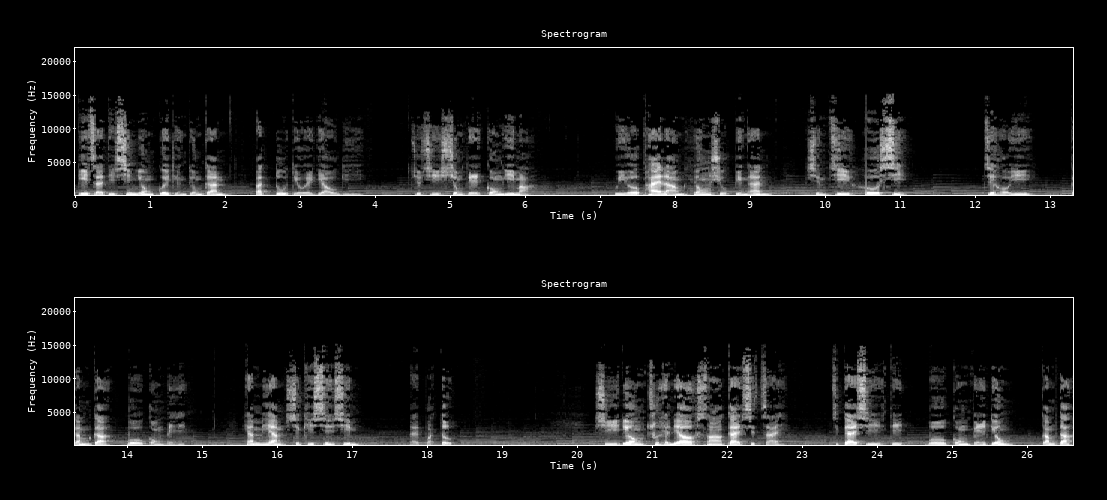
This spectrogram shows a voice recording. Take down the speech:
记载伫信仰过程中间，捌拄着的妖疑，就是上帝公义嘛？为何歹人享受平安，甚至好死？这互伊感觉无公平，险险失去信心来跋倒。诗中出现了三界实在，一界是伫无公平中感觉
